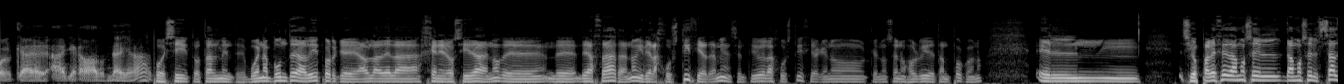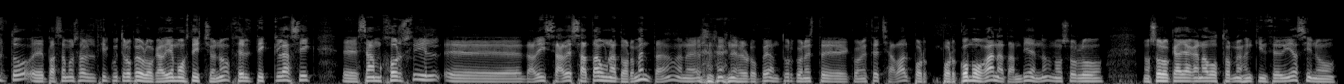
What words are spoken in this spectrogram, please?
con ha, llegado a donde ha llegado. Pues sí, totalmente. Buen apunte, David, porque habla de la generosidad, ¿no? De, de, Azahara, ¿no? Y de la justicia también, sentido de la justicia, que no, que no se nos olvide tampoco, ¿no? El, mm, si os parece, damos el, damos el salto, eh, pasamos al circuito europeo, lo que habíamos dicho, ¿no? Celtic Classic, eh, Sam Horsfield, eh, David, se ha desatado una tormenta. En el, en el European Tour con este, con este chaval, por, por cómo gana también, ¿no? No solo, no solo que haya ganado dos torneos en 15 días, sino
